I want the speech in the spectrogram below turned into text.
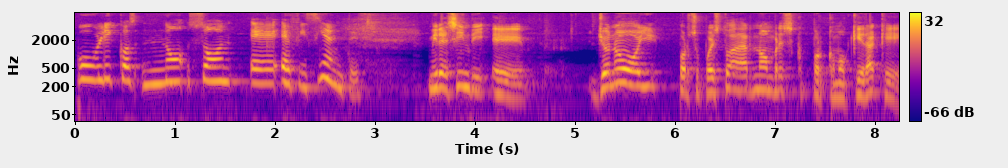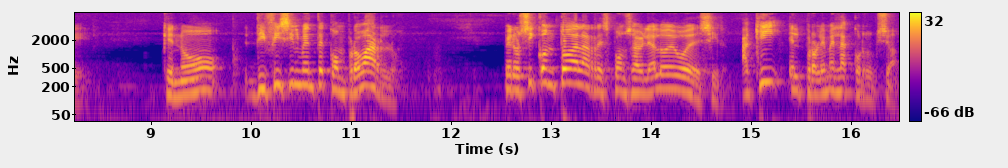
públicos no son eh, eficientes? Mire, Cindy, eh, yo no voy, por supuesto, a dar nombres por como quiera que, que no, difícilmente comprobarlo, pero sí con toda la responsabilidad lo debo decir. Aquí el problema es la corrupción.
